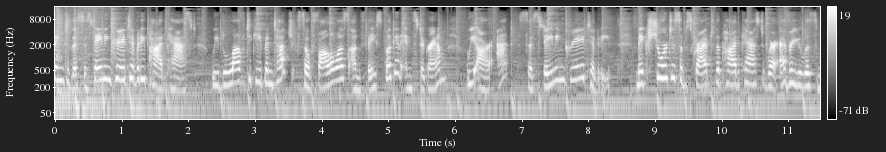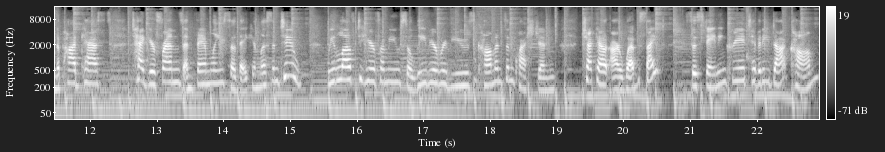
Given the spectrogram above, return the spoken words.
Listening to the Sustaining Creativity Podcast. We'd love to keep in touch, so follow us on Facebook and Instagram. We are at Sustaining Creativity. Make sure to subscribe to the podcast wherever you listen to podcasts. Tag your friends and family so they can listen too. We love to hear from you, so leave your reviews, comments, and questions. Check out our website, sustainingcreativity.com,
